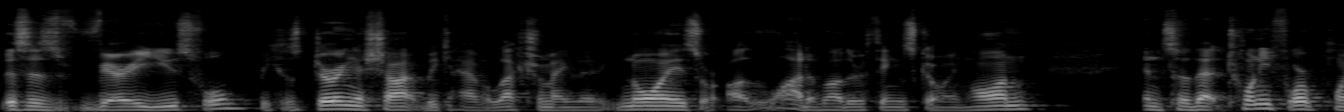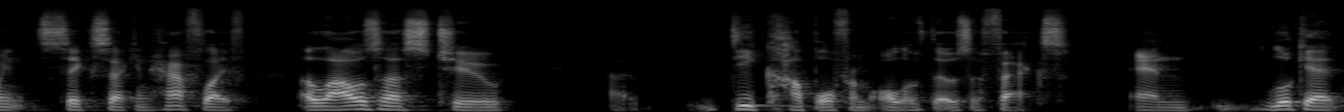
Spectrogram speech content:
This is very useful because during a shot we can have electromagnetic noise or a lot of other things going on. And so that 24.6 second half-life allows us to uh, decouple from all of those effects and look at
